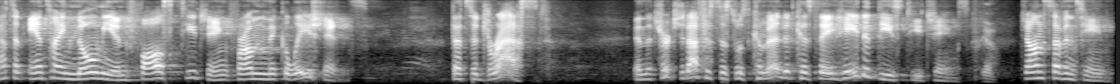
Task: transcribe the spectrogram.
That's an antinomian false teaching from Nicolaitans that's addressed. And the church at Ephesus was commended because they hated these teachings. Yeah. John 17.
